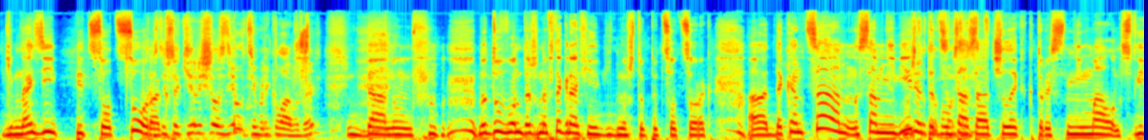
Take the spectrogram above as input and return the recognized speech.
Гимназии То 540. есть ты все-таки решил сделать им рекламу, да? Да, ну, ну тут вон даже на фотографии видно, что 540. А, до конца сам не верю, это цитата от человека, который снимал, все-таки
